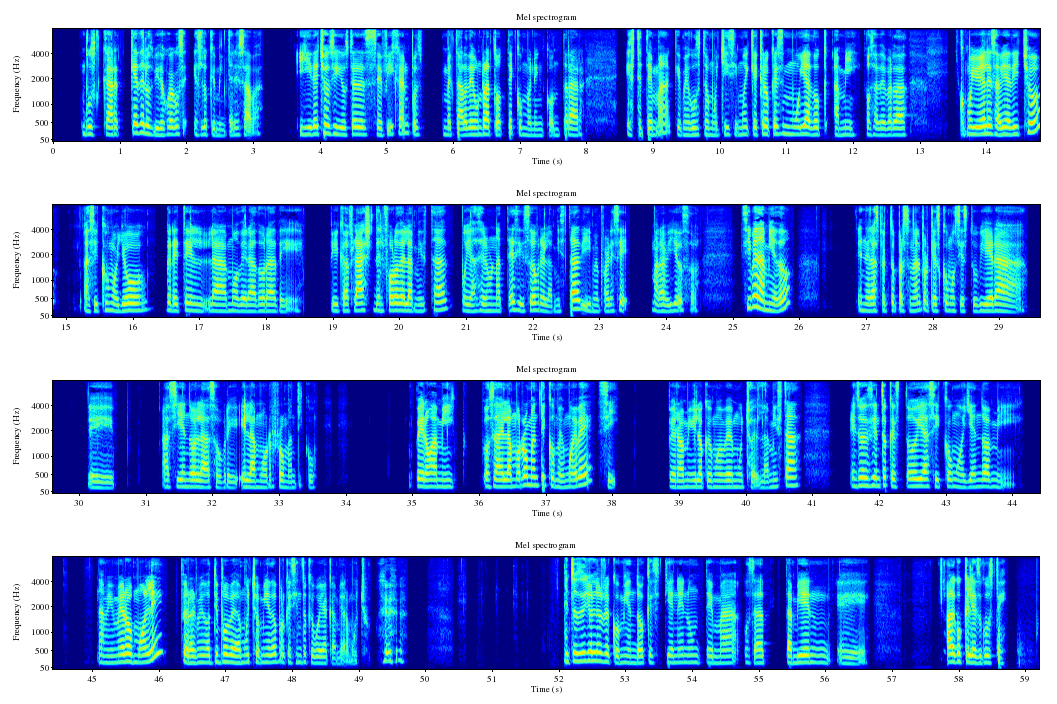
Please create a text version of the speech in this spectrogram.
buscar qué de los videojuegos es lo que me interesaba. Y de hecho, si ustedes se fijan, pues me tardé un ratote como en encontrar este tema que me gusta muchísimo y que creo que es muy ad hoc a mí. O sea, de verdad, como yo ya les había dicho, así como yo, Gretel, la moderadora de Pica Flash del Foro de la Amistad, voy a hacer una tesis sobre la amistad y me parece maravilloso. Sí me da miedo en el aspecto personal porque es como si estuviera eh, haciéndola sobre el amor romántico. Pero a mí, o sea, el amor romántico me mueve, sí. Pero a mí lo que mueve mucho es la amistad. Entonces siento que estoy así como yendo a mi, a mero mole, pero al mismo tiempo me da mucho miedo porque siento que voy a cambiar mucho. Entonces yo les recomiendo que si tienen un tema, o sea, también eh, algo que les guste,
